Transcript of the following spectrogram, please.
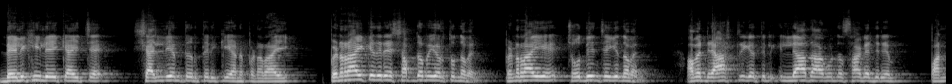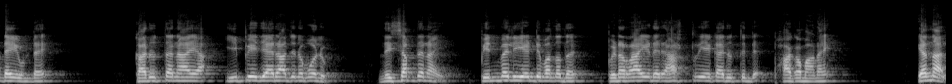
ഡൽഹിയിലേക്ക് അയച്ച് ശല്യം തീർത്തിരിക്കുകയാണ് പിണറായി. പിണറായിക്കെതിരെ ശബ്ദമുയർത്തുന്നവൻ പിണറായിയെ ചോദ്യം ചെയ്യുന്നവൻ അവൻ രാഷ്ട്രീയത്തിൽ ഇല്ലാതാകുന്ന സാഹചര്യം പണ്ടേയുണ്ട്. കരുത്തനായ ഇ പി ജയരാജന് പോലും നിശബ്ദനായി പിൻവലിയേണ്ടി വന്നത് പിണറായിയുടെ രാഷ്ട്രീയ കരുത്തിന്റെ ഭാഗമാണ്. എന്നാൽ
